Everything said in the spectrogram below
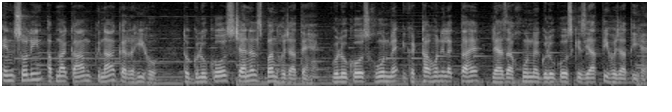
انسولین اپنا کام نہ کر رہی ہو تو گلوکوز چینلز بند ہو جاتے ہیں۔ گلوکوز خون میں اکٹھا ہونے لگتا ہے، لہٰذا خون میں گلوکوز کی زیادتی ہو جاتی ہے۔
